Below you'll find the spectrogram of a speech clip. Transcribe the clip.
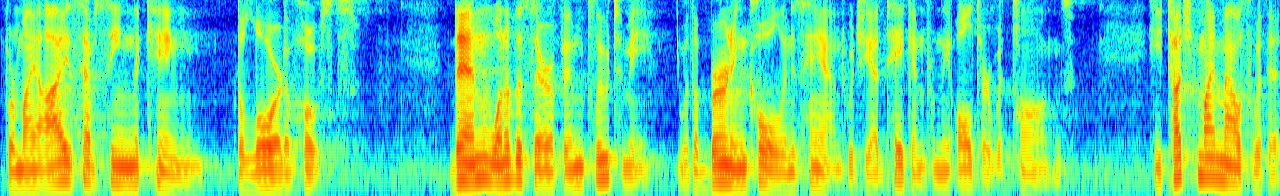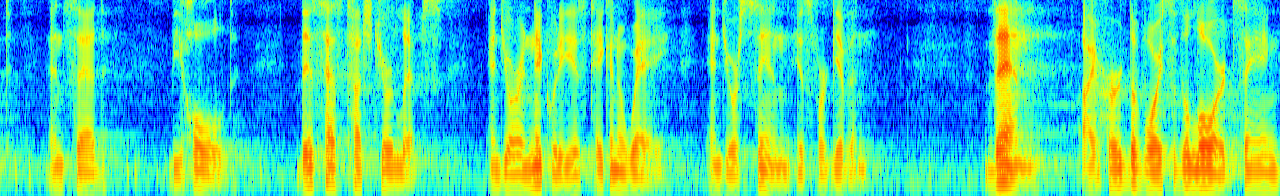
For my eyes have seen the King, the Lord of hosts. Then one of the seraphim flew to me with a burning coal in his hand, which he had taken from the altar with tongs. He touched my mouth with it and said, Behold, this has touched your lips and your iniquity is taken away, and your sin is forgiven. Then I heard the voice of the Lord saying,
